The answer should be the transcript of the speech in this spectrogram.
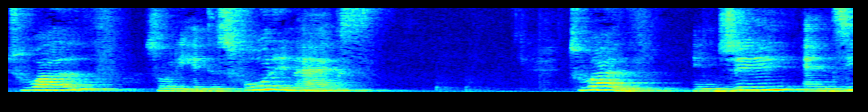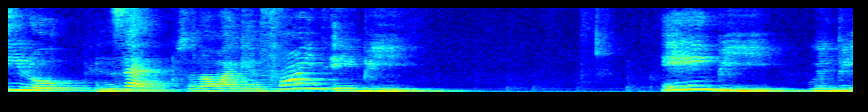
12, sorry, it is 4 in X, 12 in J, and 0 in Z. So now I can find AB. AB will be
